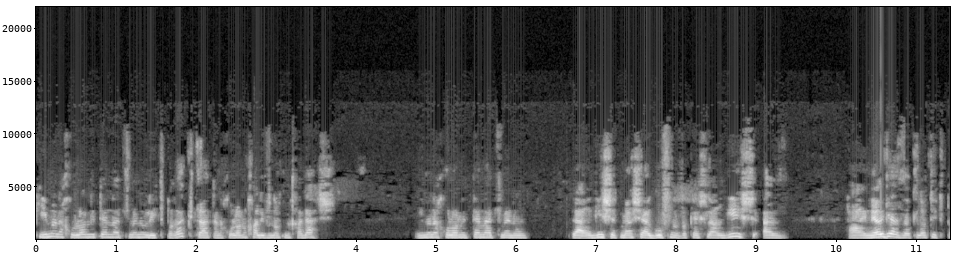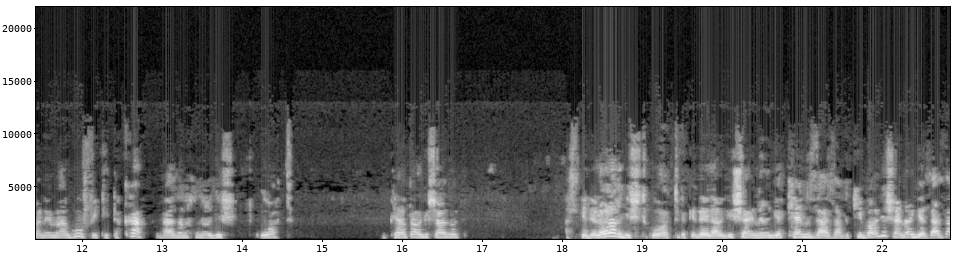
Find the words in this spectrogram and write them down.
כי אם אנחנו לא ניתן לעצמנו להתפרק קצת, אנחנו לא נוכל לבנות מחדש. אם אנחנו לא ניתן לעצמנו להרגיש את מה שהגוף מבקש להרגיש, אז האנרגיה הזאת לא תתפנה מהגוף, היא תיתקע, ואז אנחנו נרגיש תקועות. מכיר את ההרגישה הזאת? אז כדי לא להרגיש תקועות, וכדי להרגיש שהאנרגיה כן זזה, וכי ברגע שהאנרגיה זזה,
